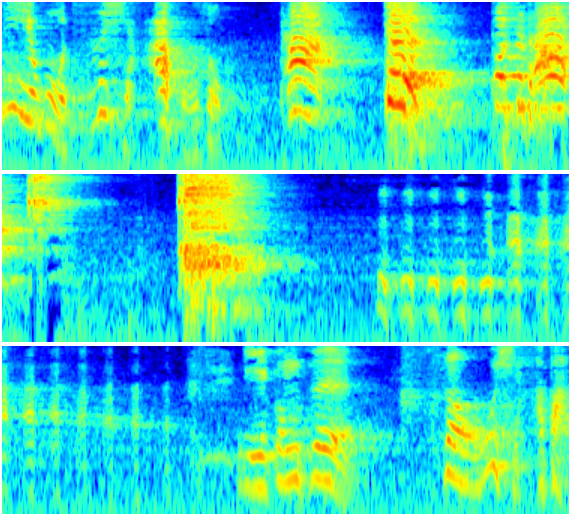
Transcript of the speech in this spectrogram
你我之下合作。他更不是他，李公子收下吧，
